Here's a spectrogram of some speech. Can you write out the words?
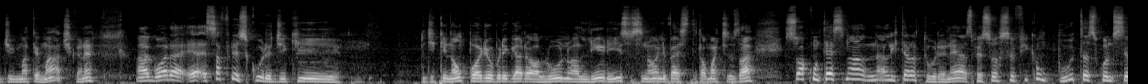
de matemática, né? Agora, é, essa frescura de que de que não pode obrigar o aluno a ler isso, senão ele vai se traumatizar, só acontece na, na literatura, né? As pessoas ficam putas quando, você,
